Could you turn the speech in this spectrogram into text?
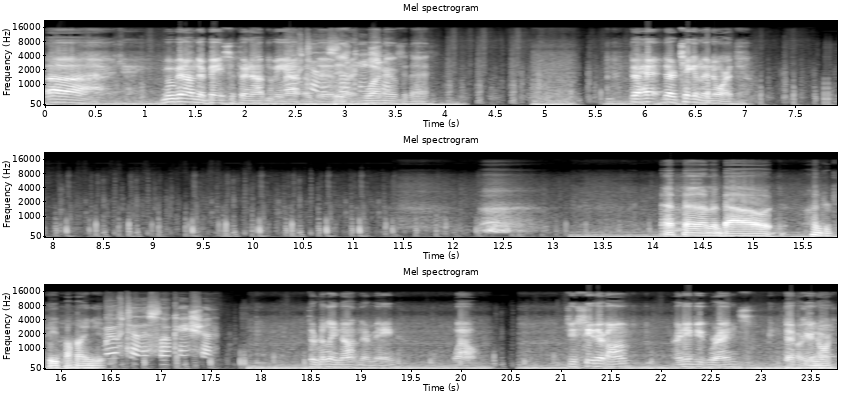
Uh, okay. Moving on their base if they're not moving out of Move the. the There's Location. one over there. They're he- they're taking the north. FN, I'm about 100 feet behind you. Move to this location. They're really not in their main. Wow. Do you see their bomb? Are any of you Grens? They're up Oh, here yeah. north.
